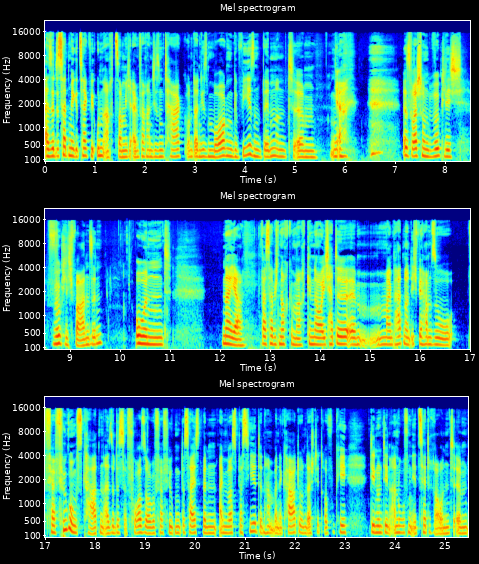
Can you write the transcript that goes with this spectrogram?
also das hat mir gezeigt, wie unachtsam ich einfach an diesem Tag und an diesem Morgen gewesen bin. Und ähm, ja, es war schon wirklich, wirklich Wahnsinn. Und naja, was habe ich noch gemacht? Genau, ich hatte, ähm, mein Partner und ich, wir haben so Verfügungskarten, also das Vorsorgeverfügung. Das heißt, wenn einem was passiert, dann haben wir eine Karte und da steht drauf, okay, den und den anrufen etc. Und ähm,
